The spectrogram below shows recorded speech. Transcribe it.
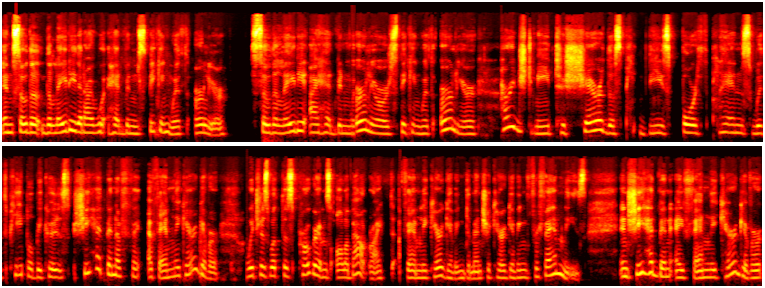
And so the, the lady that I w- had been speaking with earlier, so the lady I had been earlier or speaking with earlier encouraged me to share this these fourth plans with people because she had been a, fa- a family caregiver, which is what this program's all about, right? Family caregiving, dementia caregiving for families. And she had been a family caregiver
